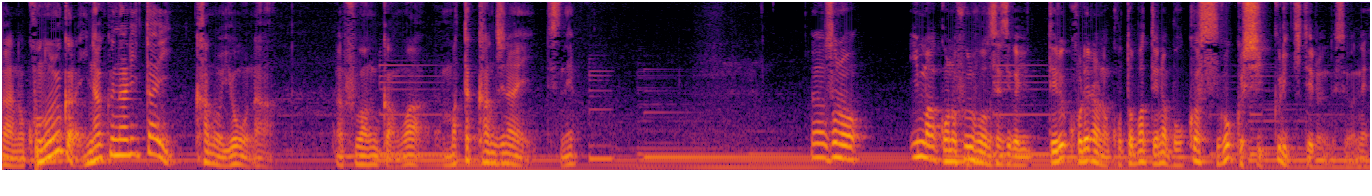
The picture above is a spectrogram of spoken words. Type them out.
あのこの世からいなくなりたいかのような不安感は全く感じないですね。その今このフルフォード先生が言ってるこれらの言葉っていうのは僕はすごくしっくりきてるんですよね。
